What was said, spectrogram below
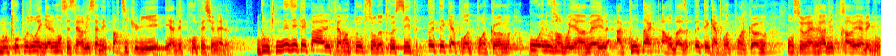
Nous proposons également ces services à des particuliers et à des professionnels. Donc n'hésitez pas à aller faire un tour sur notre site etkprod.com ou à nous envoyer un mail à contact.etkprod.com. On serait ravis de travailler avec vous.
